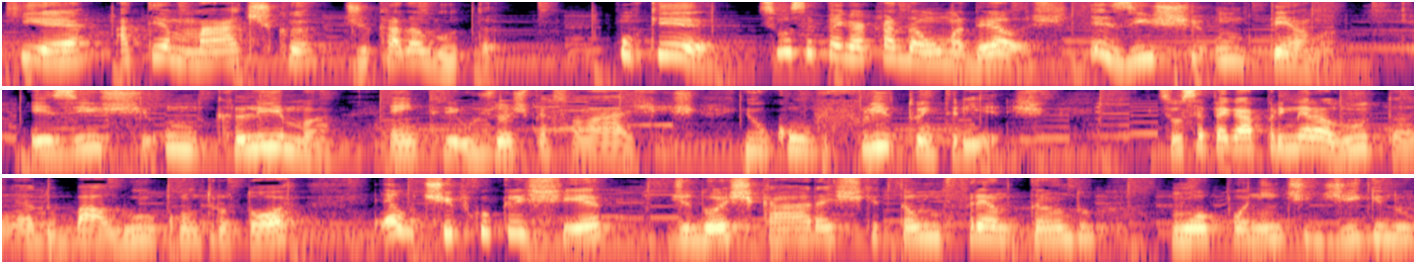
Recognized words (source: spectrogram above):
que é a temática de cada luta. Porque se você pegar cada uma delas, existe um tema, existe um clima entre os dois personagens e o conflito entre eles. Se você pegar a primeira luta, né, do Balu contra o Thor, é o típico clichê de dois caras que estão enfrentando um oponente digno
